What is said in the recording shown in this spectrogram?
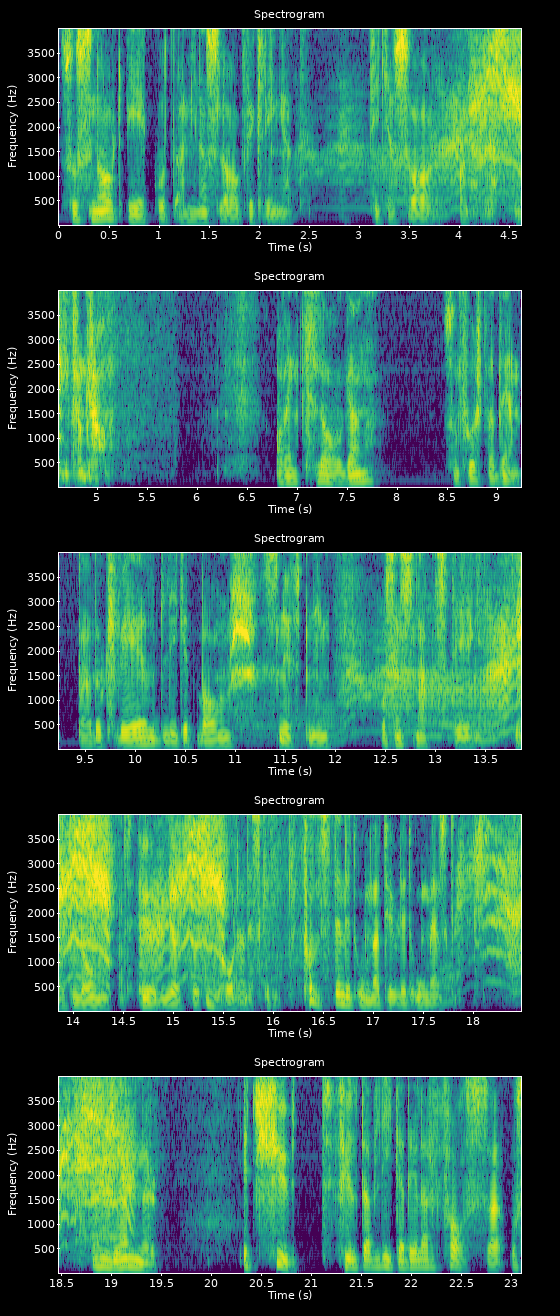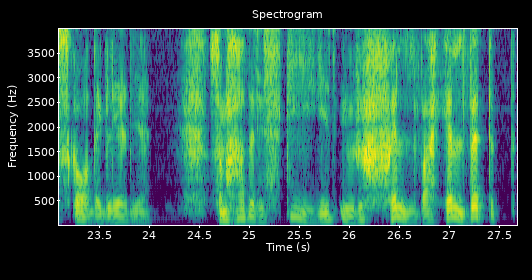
Så snart ekot av mina slag förklingat fick jag svar av en röst inifrån graven. Av en klagan som först var dämpad och kvävd lik ett barns snyftning och sen snabbt steg till ett långt, högljutt och ihållande skrik. Fullständigt onaturligt och omänskligt. En jämmer, ett tjut fyllt av lika delar fasa och skadeglädje som hade det stigit ur själva helvetet.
